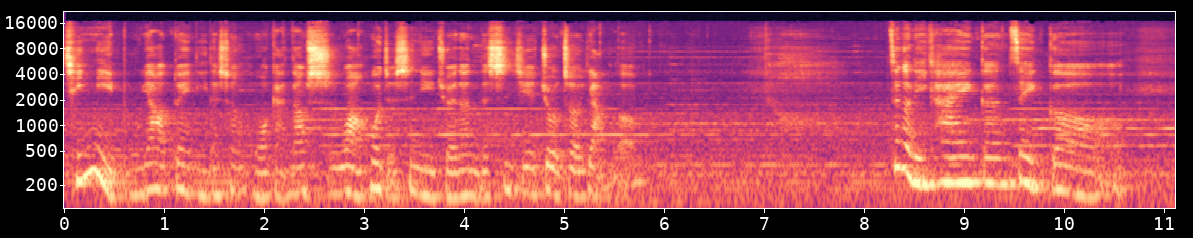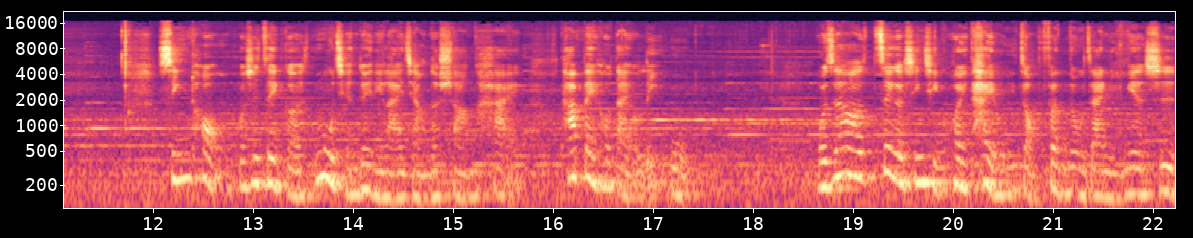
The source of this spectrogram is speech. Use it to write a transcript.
请你不要对你的生活感到失望，或者是你觉得你的世界就这样了。这个离开跟这个心痛，或是这个目前对你来讲的伤害，它背后带有礼物。我知道这个心情会带有一种愤怒在里面，是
